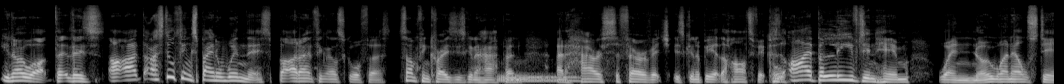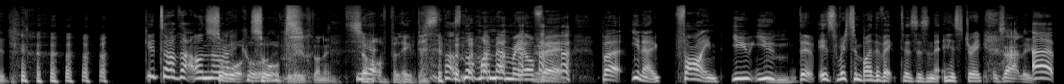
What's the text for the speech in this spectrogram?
You know what? There's, I, I I still think Spain will win this, but I don't think they'll score first. Something crazy is going to happen, and Haris Seferovic is going to be at the heart of it because oh. I believed in him when no one else did. Good to have that on the sort, record. sort of believed on him. Sort Yeah. of believed it. That's not my memory of Yeah. it, but you know, fine. You, you, Mm. the, it's written by the victors, isn't it? History. Exactly. Uh,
